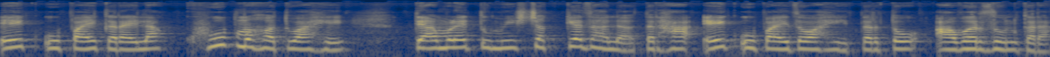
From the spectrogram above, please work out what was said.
एक उपाय करायला खूप महत्त्व आहे. त्यामुळे तुम्ही शक्य झालं तर हा एक उपाय जो आहे तर तो आवर्जून करा.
